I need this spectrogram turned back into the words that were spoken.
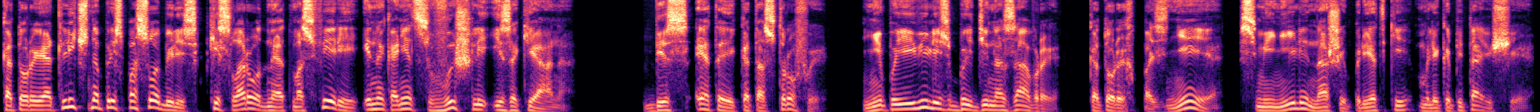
которые отлично приспособились к кислородной атмосфере и, наконец, вышли из океана. Без этой катастрофы не появились бы динозавры, которых позднее сменили наши предки млекопитающие.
